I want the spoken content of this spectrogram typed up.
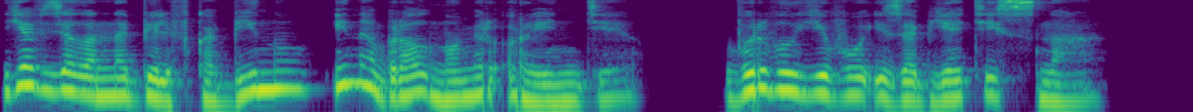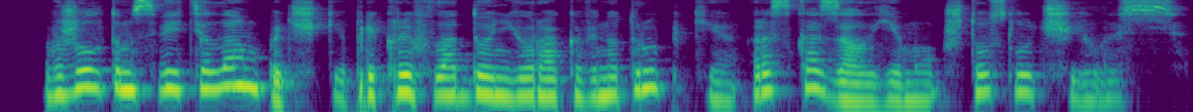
Я взял Аннабель в кабину и набрал номер Рэнди. Вырвал его из объятий сна. В желтом свете лампочки, прикрыв ладонью раковину трубки, рассказал ему, что случилось.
